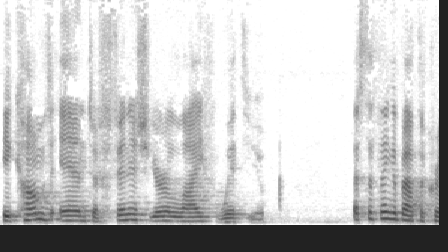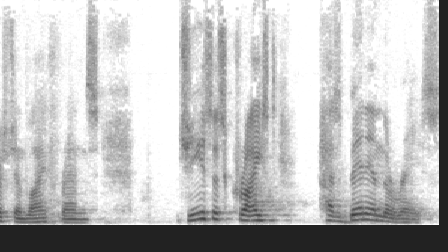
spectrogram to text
He comes in to finish your life with you. That's the thing about the Christian life, friends. Jesus Christ has been in the race.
